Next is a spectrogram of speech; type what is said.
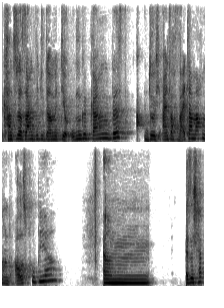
kannst du da sagen, wie du da mit dir umgegangen bist? Durch einfach weitermachen und ausprobieren? Ähm, also ich habe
